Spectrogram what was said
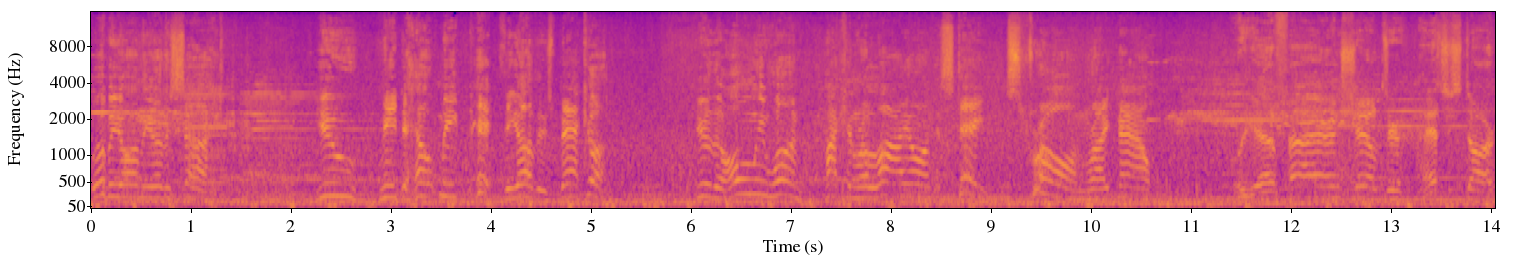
we'll be on the other side. You need to help me pick the others back up. You're the only one I can rely on to stay strong right now. We got fire and shelter. That's a start.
